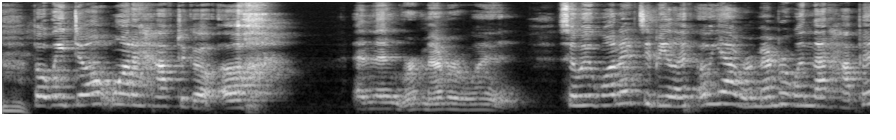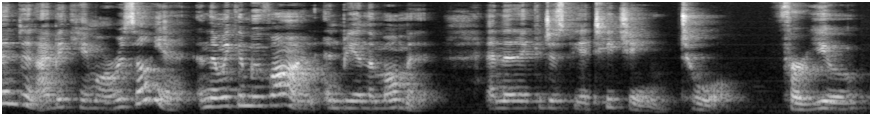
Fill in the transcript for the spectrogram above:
Mm. But we don't want to have to go, ugh, and then remember when. So we want it to be like, oh, yeah, remember when that happened and I became more resilient. And then we can move on and be in the moment. And then it could just be a teaching tool for you,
